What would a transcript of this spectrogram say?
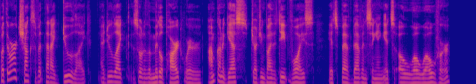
But there are chunks of it that I do like. I do like sort of the middle part where I'm gonna guess, judging by the deep voice, it's Bev Bevan singing "It's Oh Oh Over."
